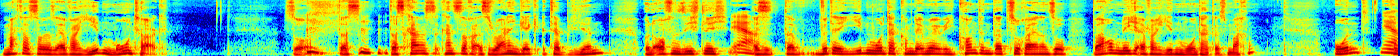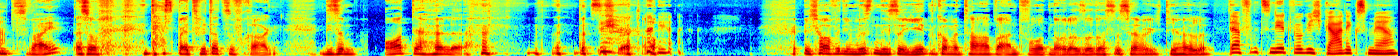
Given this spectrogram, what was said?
mach das doch jetzt einfach jeden Montag. So, das, das kannst, kannst du doch als Running Gag etablieren. Und offensichtlich, Ja. also da wird ja jeden Montag kommt ja immer irgendwie Content dazu rein und so. Warum nicht einfach jeden Montag das machen? Und Ja. Punkt zwei, also das bei Twitter zu fragen, diesem Ort der Hölle. Das ist halt auch. Ich hoffe, die müssen nicht so jeden Kommentar beantworten oder so. Das ist ja wirklich die Hölle. Da funktioniert wirklich gar nichts mehr.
